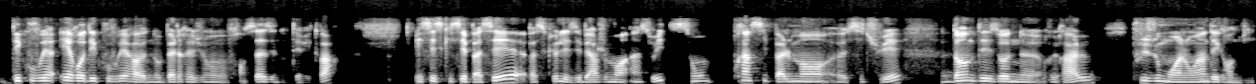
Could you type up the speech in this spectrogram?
découvrir et redécouvrir nos belles régions françaises et nos territoires. Et c'est ce qui s'est passé parce que les hébergements insolites sont principalement situés dans des zones rurales, plus ou moins loin des grandes villes.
